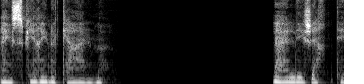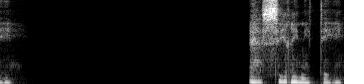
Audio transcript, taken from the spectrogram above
Inspirez le calme, la légèreté. La sérénité.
